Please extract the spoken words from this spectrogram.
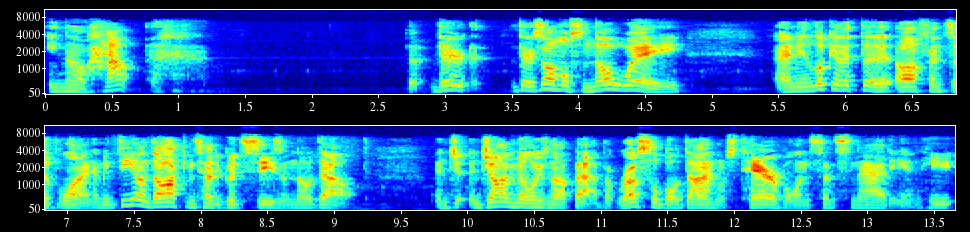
You know, how there there's almost no way I mean, looking at the offensive line, I mean, Dion Dawkins had a good season, no doubt. And, J- and John Miller's not bad, but Russell Bodine was terrible in Cincinnati, and he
